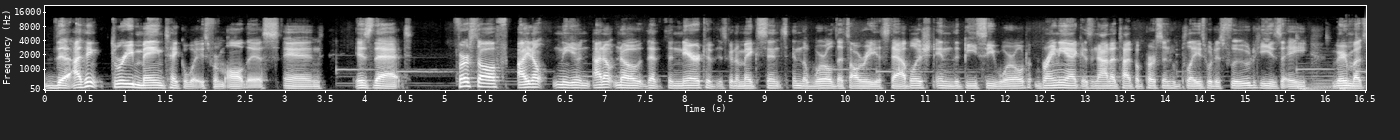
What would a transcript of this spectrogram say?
the I think three main takeaways from all this and is that First off, I don't need I don't know that the narrative is going to make sense in the world that's already established in the DC world. Brainiac is not a type of person who plays with his food. He is a very much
